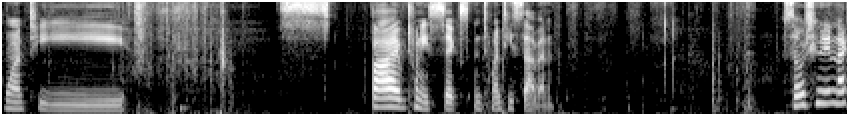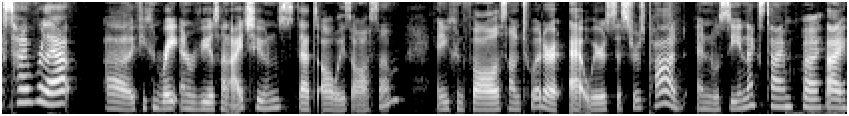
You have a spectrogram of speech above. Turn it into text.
25, 26, and 27. So tune in next time for that. Uh, if you can rate and review us on iTunes, that's always awesome. And you can follow us on Twitter at, at Weird Sisters Pod. And we'll see you next time. Bye. Bye.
